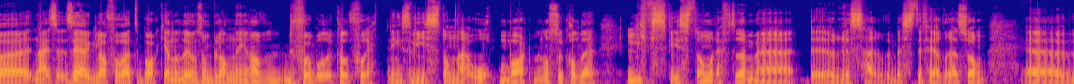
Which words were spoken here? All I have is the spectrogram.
eh, nei, så, så, jeg er glad for å være tilbake igjen. og det er jo en sånn blanding av, Du får jo både kalle forretningsvisdom der, åpenbart, men også kalle det livsvisdom. Refte det med eh, reservebestefedre som eh,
